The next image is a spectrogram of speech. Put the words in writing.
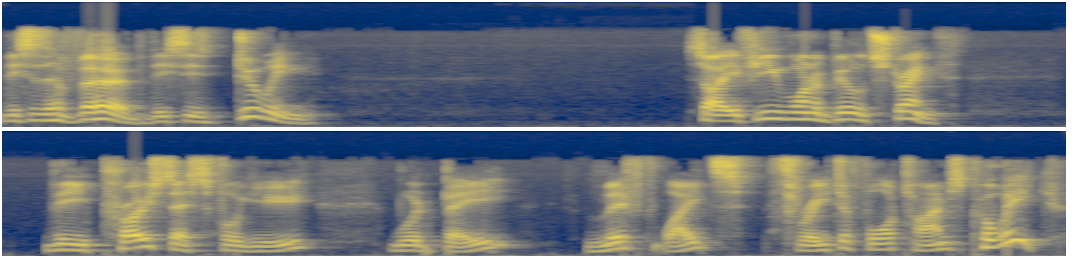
this is a verb. This is doing. So if you want to build strength, the process for you would be lift weights 3 to 4 times per week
